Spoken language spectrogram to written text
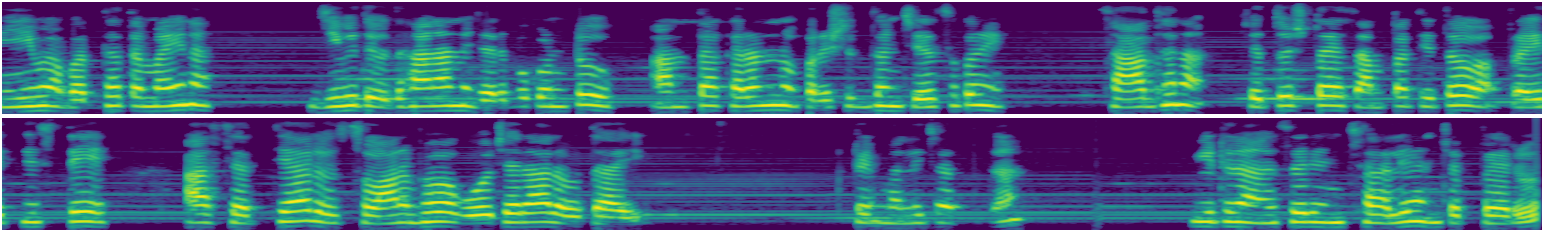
నియమబద్ధతమైన జీవిత విధానాన్ని జరుపుకుంటూ అంతఃకరణను పరిశుద్ధం చేసుకుని సాధన చతుష్టయ సంపత్తితో ప్రయత్నిస్తే ఆ సత్యాలు స్వానుభవ గోచరాలు అవుతాయి అంటే మళ్ళీ చెప్తా వీటిని అనుసరించాలి అని చెప్పారు.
